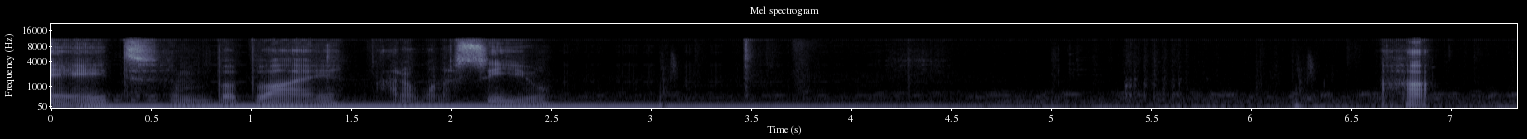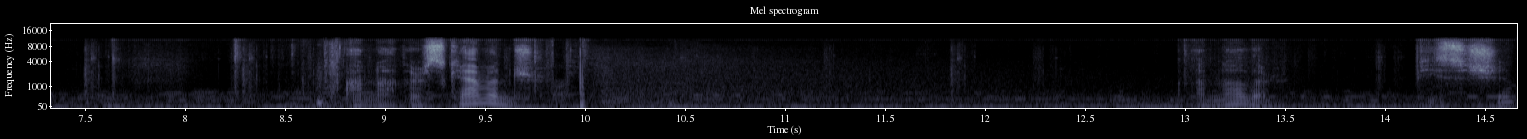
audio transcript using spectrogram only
I hate. Um, Bye-bye. I don't want to see you. Aha. Another scavenger. Another piece of shit.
